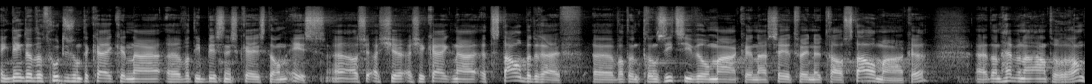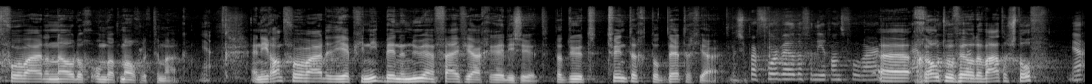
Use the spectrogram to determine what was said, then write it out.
ik denk dat het goed is om te kijken naar eh, wat die business case dan is. Eh, als, je, als, je, als je kijkt naar het staalbedrijf, eh, wat een transitie wil maken naar CO2-neutraal staal maken, dan hebben we een aantal randvoorwaarden nodig om dat mogelijk te maken. Ja. En die randvoorwaarden die heb je niet binnen nu en vijf jaar gerealiseerd. Dat duurt 20 tot 30 jaar. Dus een paar voorbeelden van die randvoorwaarden. Grote hoeveelheden waterstof. Ja,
